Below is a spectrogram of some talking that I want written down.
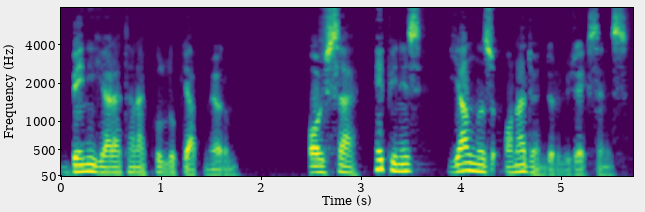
beni yaratana kulluk yapmıyorum? Oysa hepiniz yalnız O'na döndürüleceksiniz.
